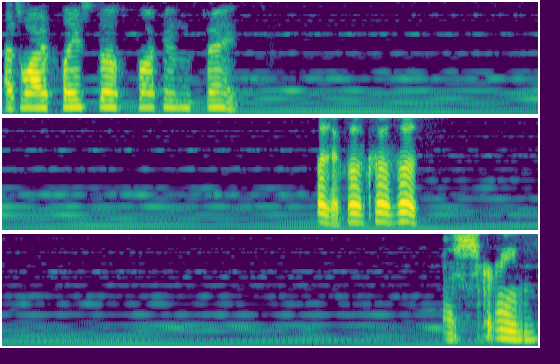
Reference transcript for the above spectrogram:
That's why I placed the fucking thing. Close it, close, close, close. I scream.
